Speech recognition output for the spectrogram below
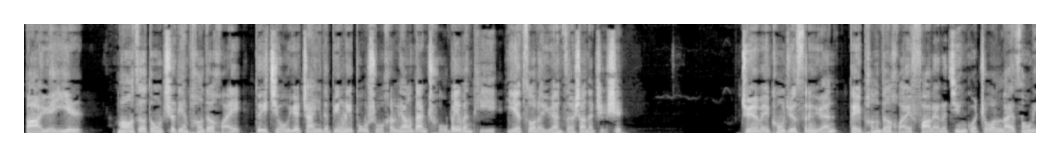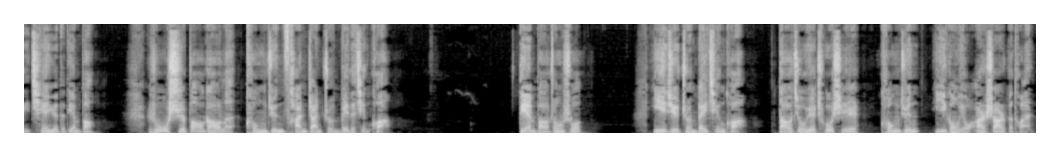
八月一日。毛泽东致电彭德怀，对九月战役的兵力部署和粮弹储备问题也做了原则上的指示。军委空军司令员给彭德怀发来了经过周恩来总理签阅的电报，如实报告了空军参战准备的情况。电报中说，依据准备情况，到九月初时，空军一共有二十二个团，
